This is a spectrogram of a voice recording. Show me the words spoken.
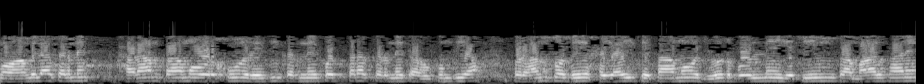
معاملہ کرنے، حرام کاموں اور خون ریزی کرنے کو ترک کرنے کا حکم دیا اور ہم کو بے حیائی کے کاموں جھوٹ بولنے، یتیم کا مال کھانے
